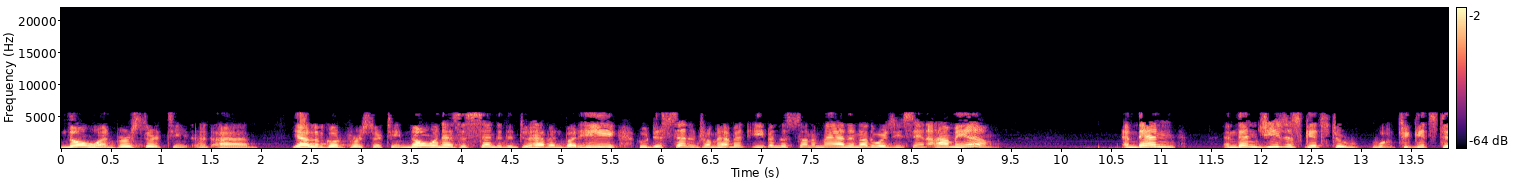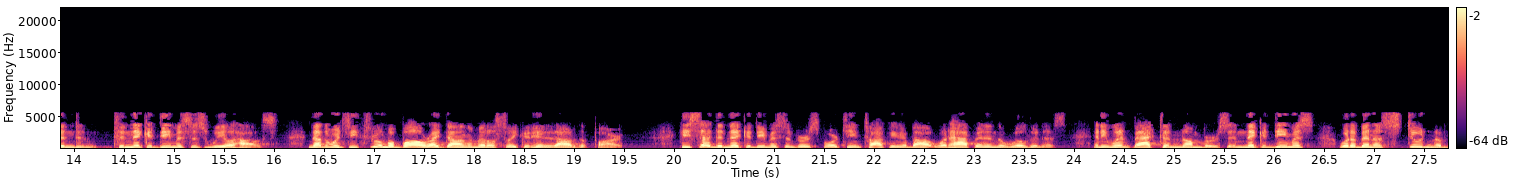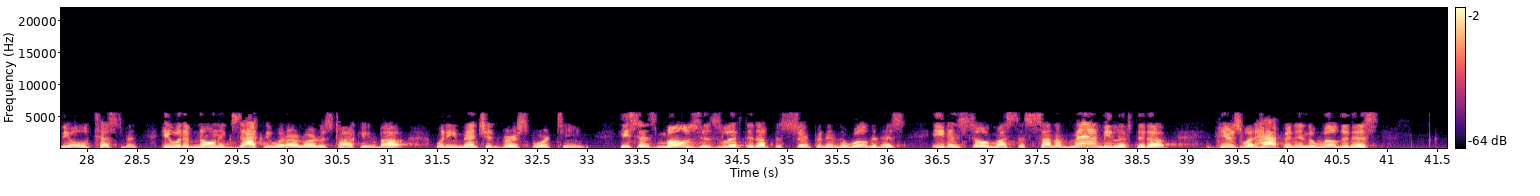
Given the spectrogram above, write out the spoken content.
No one, verse 13. Uh, yeah, let me go to verse 13. No one has ascended into heaven but he who descended from heaven, even the Son of Man. In other words, he's saying, I'm him. And then and then Jesus gets to, to gets to, to Nicodemus's wheelhouse. In other words, he threw him a ball right down the middle so he could hit it out of the park. He said to Nicodemus in verse 14, talking about what happened in the wilderness. And he went back to Numbers. And Nicodemus would have been a student of the Old Testament. He would have known exactly what our Lord was talking about when he mentioned verse 14. He says, Moses lifted up the serpent in the wilderness, even so must the Son of Man be lifted up. Here's what happened. In the wilderness,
